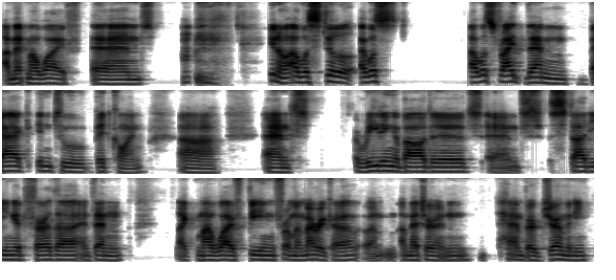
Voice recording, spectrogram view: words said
I met my wife, and you know, I was still, I was, I was right then back into Bitcoin, uh, and reading about it and studying it further. And then like my wife being from america um, i met her in hamburg germany.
